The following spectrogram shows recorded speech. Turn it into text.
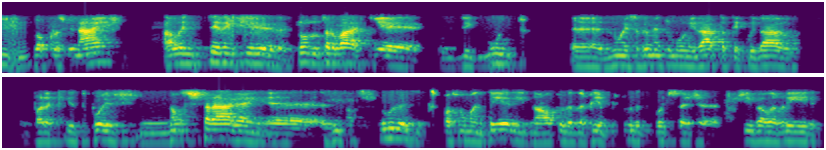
uhum. operacionais, além de terem que ter todo o trabalho que é, digo muito, uh, no encerramento de uma unidade, para ter cuidado para que depois não se estraguem as infraestruturas e que se possam manter e na altura da reabertura depois seja possível abrir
